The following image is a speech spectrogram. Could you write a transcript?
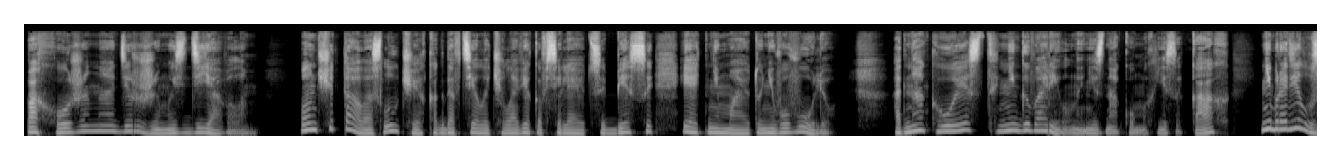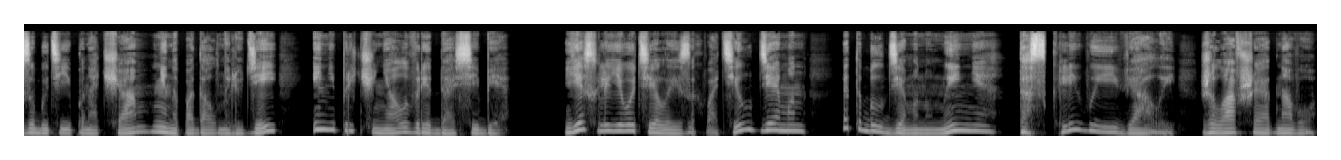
Похоже на одержимость дьяволом. Он читал о случаях, когда в тело человека вселяются бесы и отнимают у него волю. Однако Уэст не говорил на незнакомых языках — не бродил в забытии по ночам, не нападал на людей и не причинял вреда себе. Если его тело и захватил демон, это был демон уныния, тоскливый и вялый, желавший одного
